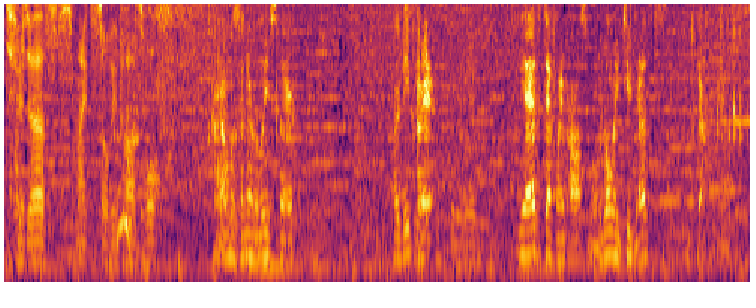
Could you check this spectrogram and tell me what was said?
Two deaths might still be possible. I almost had a release there. Our DPS Alright. is pretty good. Yeah, it's definitely possible. With only two deaths, it's definitely is.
